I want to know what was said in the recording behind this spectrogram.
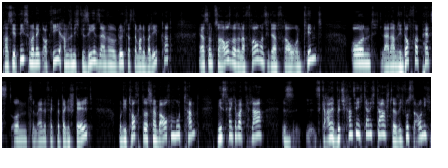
passiert nichts, man denkt, okay, haben sie nicht gesehen, es ist einfach nur Glück, dass der Mann überlebt hat. Er ist dann zu Hause bei seiner Frau, man sieht ja Frau und Kind und leider haben sie ihn doch verpetzt und im Endeffekt wird er gestellt. Und die Tochter ist scheinbar auch ein Mutant. Mir ist gar nicht aber klar, Scarlet Witch kann sie nicht gar nicht darstellen. Also ich wusste auch nicht,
